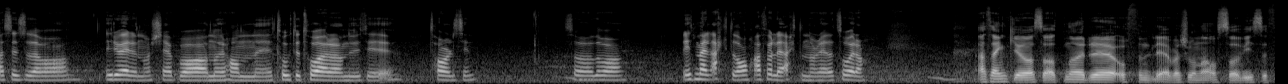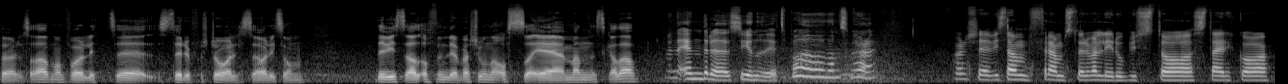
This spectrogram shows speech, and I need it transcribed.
jeg syns det var rørende å se på når han eh, tok til tårene ut i talen sin. Så det var litt mer ekte, da. Jeg føler det er ekte når det er tårer. Jeg tenker jo også at når eh, offentlige personer også viser følelser, da, at man får litt eh, større forståelse. og liksom Det viser at offentlige personer også er mennesker. da. Men endrer synet ditt på dem som gjør det? Kanskje hvis de fremstår veldig robust og sterk og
